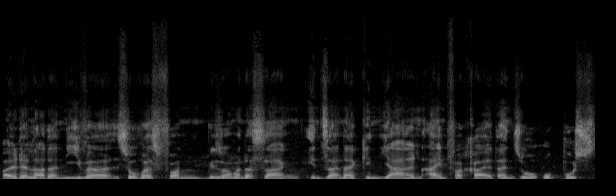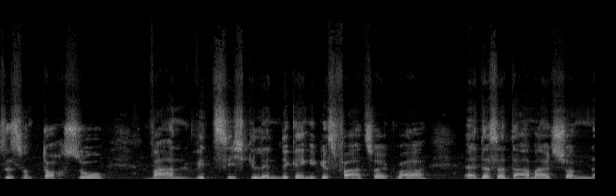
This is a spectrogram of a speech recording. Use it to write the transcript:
weil der Lada Niva sowas von, wie soll man das sagen, in seiner genialen Einfachheit ein so robustes und doch so wahnwitzig geländegängiges Fahrzeug war, äh, dass er damals schon äh,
